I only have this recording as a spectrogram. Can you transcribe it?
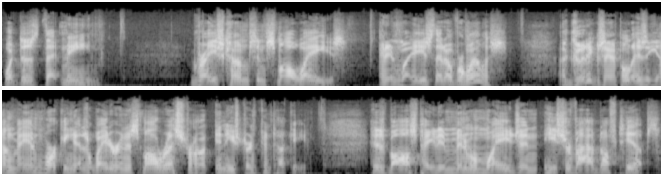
what does that mean? Grace comes in small ways and in ways that overwhelm us. A good example is a young man working as a waiter in a small restaurant in eastern Kentucky. His boss paid him minimum wage and he survived off tips.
